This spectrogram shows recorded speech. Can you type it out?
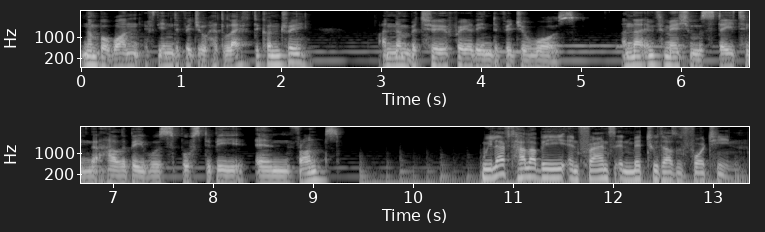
number one, if the individual had left the country, and number two, where the individual was. And that information was stating that Halabi was supposed to be in France. We left Halabi in France in mid 2014,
